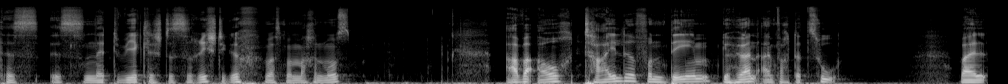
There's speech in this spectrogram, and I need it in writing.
das ist nicht wirklich das Richtige, was man machen muss. Aber auch Teile von dem gehören einfach dazu. Weil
